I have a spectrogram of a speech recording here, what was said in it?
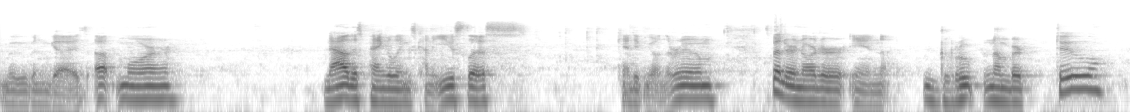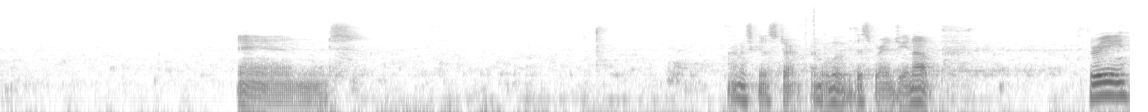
moving guys up more. Now this pangolin's kind of useless. Can't even go in the room. Let's better in order in group number two. And I'm just going to start, I'm going to move this Varangian up. Three.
